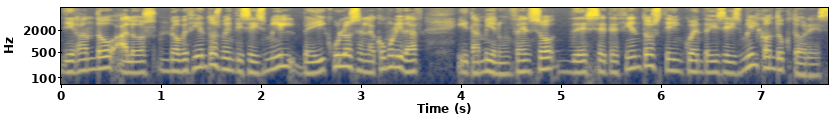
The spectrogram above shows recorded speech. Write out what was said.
llegando a los 926.000 vehículos en la comunidad y también un censo de 756.000 conductores.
